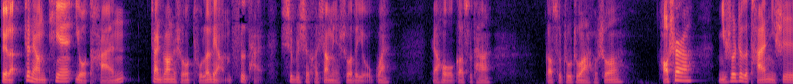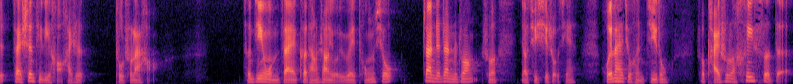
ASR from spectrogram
对了，这两天有痰，站桩的时候吐了两次痰，是不是和上面说的有关？然后我告诉他，告诉猪猪啊，我说好事啊，你说这个痰你是在身体里好还是吐出来好？曾经我们在课堂上有一位同修站着站着桩，说要去洗手间，回来就很激动，说排出了黑色的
